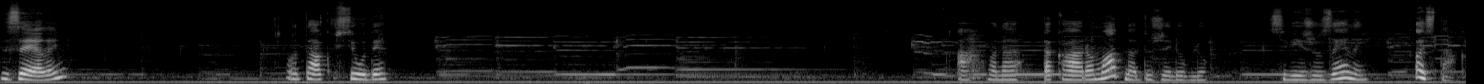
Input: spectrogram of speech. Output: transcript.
зелень, отак всюди. А, вона така ароматна, дуже люблю свіжу зелень. Ось так.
